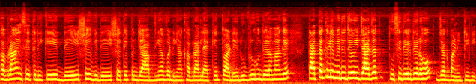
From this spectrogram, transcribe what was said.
ਖਬਰਾਂ ਇਸੇ ਤਰੀਕੇ ਦੇਸ਼, ਵਿਦੇਸ਼ ਅਤੇ ਪੰਜਾਬ ਦੀਆਂ ਵੱਡੀਆਂ ਖਬਰਾਂ ਲੈ ਕੇ ਤੁਹਾਡੇ ਰੂਬਰੂ ਹੁੰਦੇ ਰਵਾਂਗੇ। ਤਦ ਤੱਕ ਲਈ ਮੈਨੂੰ ਦਿਓ ਇਜਾਜ਼ਤ। ਤੁਸੀਂ ਦੇਖਦੇ ਰਹੋ ਜਗਬਾਣੀ ਟੀਵੀ।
